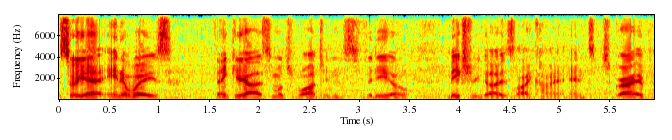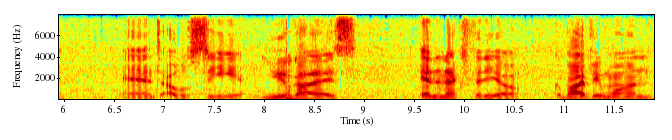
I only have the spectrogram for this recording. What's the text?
so yeah. Anyways, thank you guys so much for watching this video. Make sure you guys like, comment, and subscribe. And I will see you guys in the next video. Goodbye, everyone.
